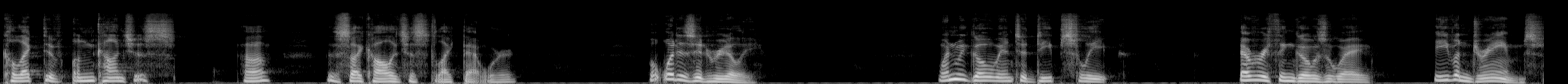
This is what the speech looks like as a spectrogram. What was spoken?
collective unconscious. Huh? The psychologists like that word. But what is it really? When we go into deep sleep, everything goes away, even dreams.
